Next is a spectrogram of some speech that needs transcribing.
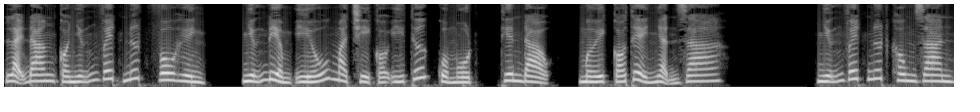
lại đang có những vết nứt vô hình, những điểm yếu mà chỉ có ý thức của một thiên đạo mới có thể nhận ra. Những vết nứt không gian,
